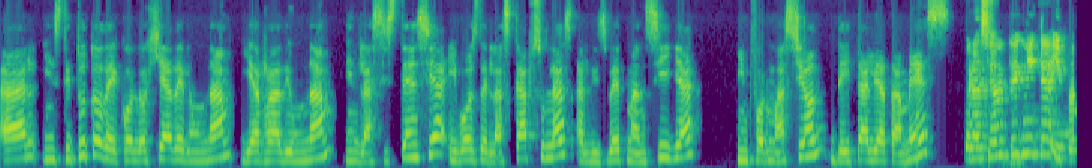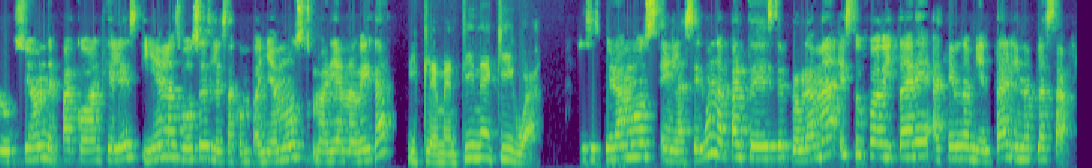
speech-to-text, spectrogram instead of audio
al Instituto de Ecología de la UNAM y a Radio UNAM en la asistencia y voz de las cápsulas, a Lisbeth Mancilla, información de Italia Tamés. Operación técnica y producción de Paco Ángeles y en las voces les acompañamos Mariana Vega y Clementina Kiwa. Les esperamos en la segunda parte de este programa. Esto fue Habitare, Agenda Ambiental Inaplazable.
